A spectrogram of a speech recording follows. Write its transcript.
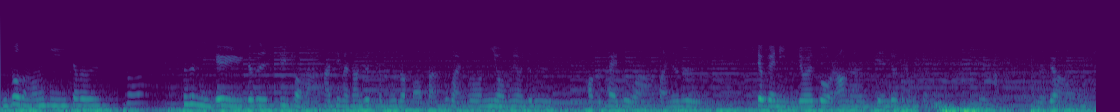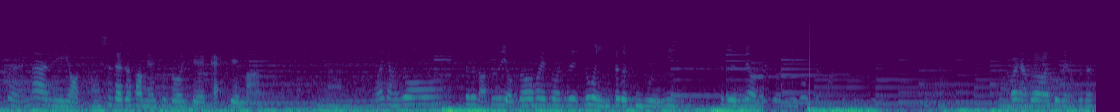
你做什么东西就是说。就是你给予就是需求嘛，他基本上就全部都包办，不管说你有没有就是好的态度啊，反正就是丢给你，你就会做，然后呢，别人就躺着，就躺躺着就好了。对，那你有尝试在这方面去做一些改变吗？嗯，我还想说，就是老师有时候会说，就是如果你这个群组里面就是没有人我还想说要做这件事，但是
